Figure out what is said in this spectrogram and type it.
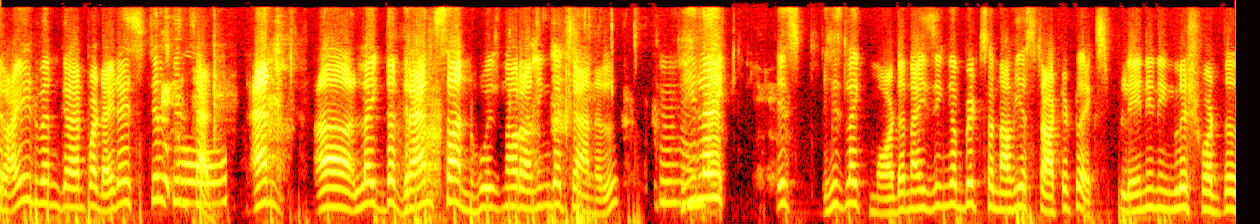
cried when Grandpa died. I still feel sad. Oh. And uh, like the grandson who is now running the channel, Mm-hmm. he like is he's like modernizing a bit. So now he has started to explain in English what the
